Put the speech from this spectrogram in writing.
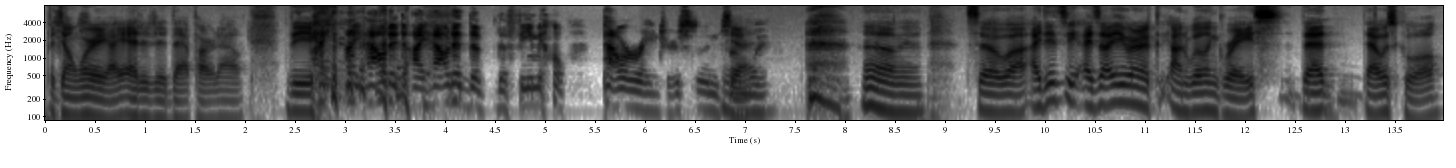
but don't worry, I edited that part out. The I, I outed I outed the the female Power Rangers in some Yeah. way. oh man. So uh, I did see. I saw you on Will and Grace. That Mm-hmm. that was cool.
